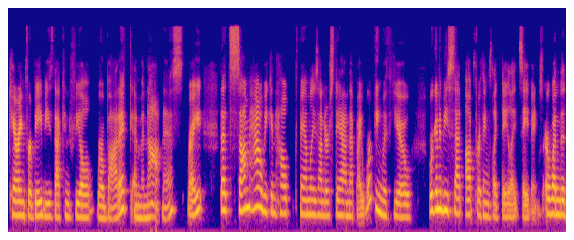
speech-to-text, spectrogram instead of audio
caring for babies that can feel robotic and monotonous, right? That somehow we can help families understand that by working with you, we're going to be set up for things like daylight savings or when the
